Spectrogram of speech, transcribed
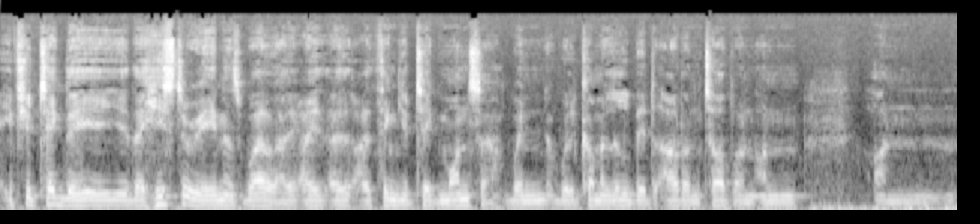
If you take the the history in as well, I, I, I think you take Monza when will come a little bit out on top on on on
